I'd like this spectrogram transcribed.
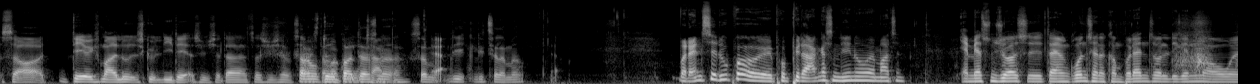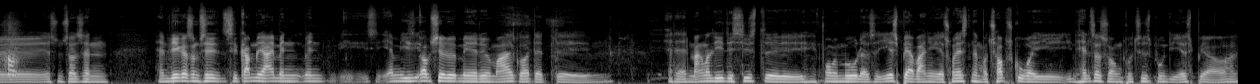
så det er jo ikke så meget Ludvigs skyld lige der, synes jeg. Der, så synes jeg Så er der nogle gode og sådan noget, som Ja. ja. lige, lige tæller med. Hvordan ser du på, øh, på Peter Ankersen lige nu, øh, Martin? Jamen, jeg synes jo også, øh, der er jo en grund til, at han er kommet på landsholdet igen, og øh, jeg synes også, han, han virker som sit, sit gamle jeg, men, men jamen, I opser det med, at det er jo meget godt, at, øh, at han mangler lige det sidste øh, form af mål. Altså, i Esbjerg var han jo, jeg tror næsten, han var topscorer i, i en halv sæson på et tidspunkt i Esbjerg, og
